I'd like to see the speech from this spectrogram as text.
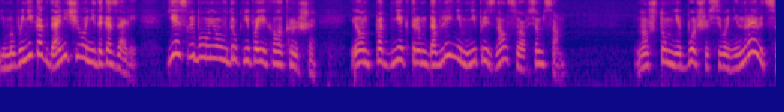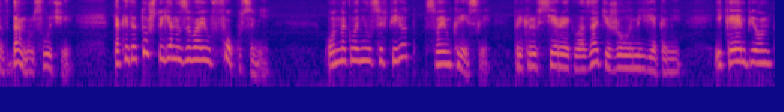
и мы бы никогда ничего не доказали, если бы у него вдруг не поехала крыша, и он под некоторым давлением не признался во всем сам. Но что мне больше всего не нравится в данном случае, так это то, что я называю фокусами. Он наклонился вперед в своем кресле, прикрыв серые глаза тяжелыми веками, и Кэмпион,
